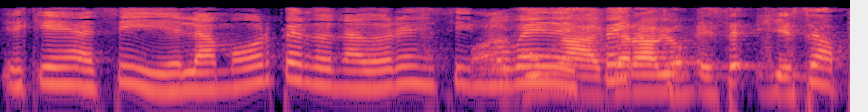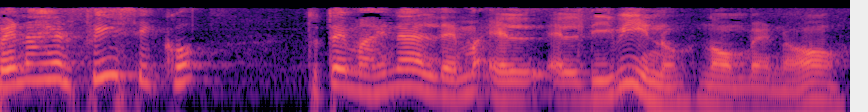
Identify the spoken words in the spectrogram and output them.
Es que es así, el amor perdonador es así, no ve agravio. Ese, y ese apenas el físico. ¿Tú te imaginas el, de- el, el divino? No, hombre, no.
